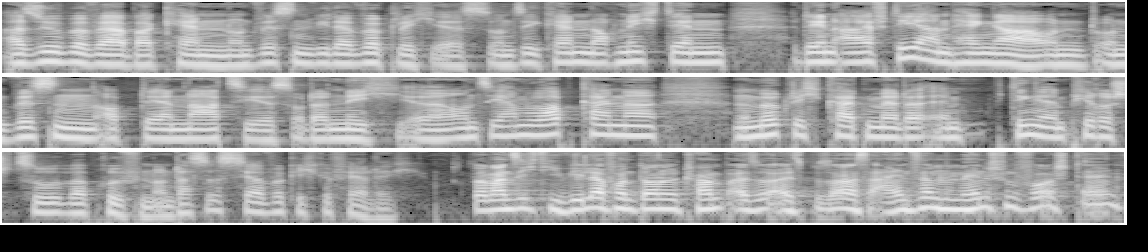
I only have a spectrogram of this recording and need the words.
Asylbewerber kennen und wissen, wie der wirklich ist. Und sie kennen auch nicht den, den AfD-Anhänger und, und wissen, ob der Nazi ist oder nicht. Äh, und sie haben überhaupt keine Möglichkeit mehr, Dinge empirisch zu überprüfen. Und das ist ja wirklich gefährlich. Soll man sich die Wähler von Donald Trump also als besonders einsame Menschen vorstellen?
